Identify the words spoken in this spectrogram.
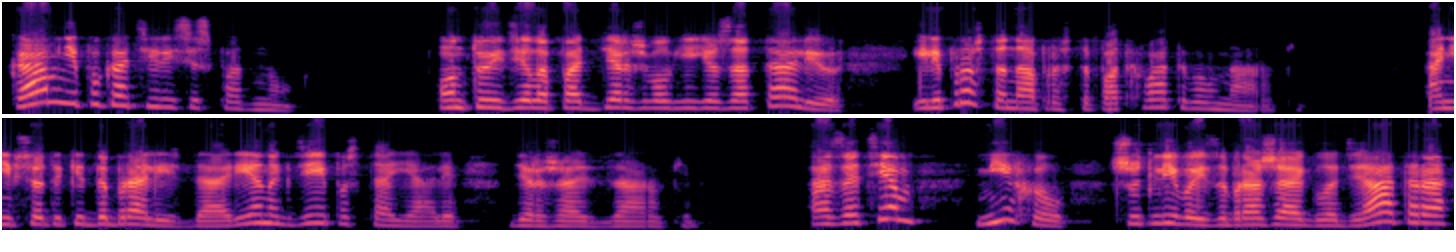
Камни покатились из-под ног. Он то и дело поддерживал ее за талию или просто-напросто подхватывал на руки. Они все таки добрались до арены, где и постояли, держась за руки. А затем Михаил, шутливо изображая гладиатора,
